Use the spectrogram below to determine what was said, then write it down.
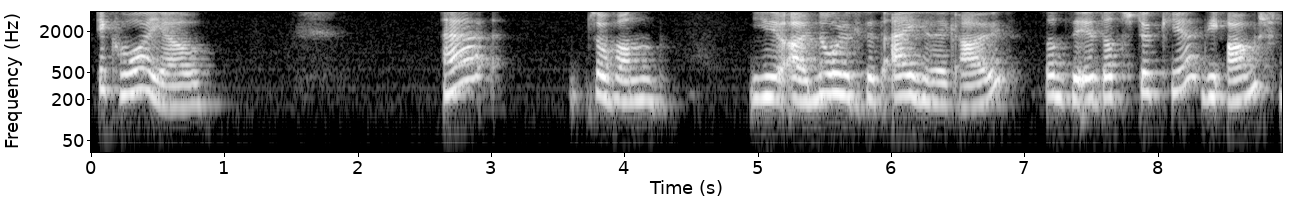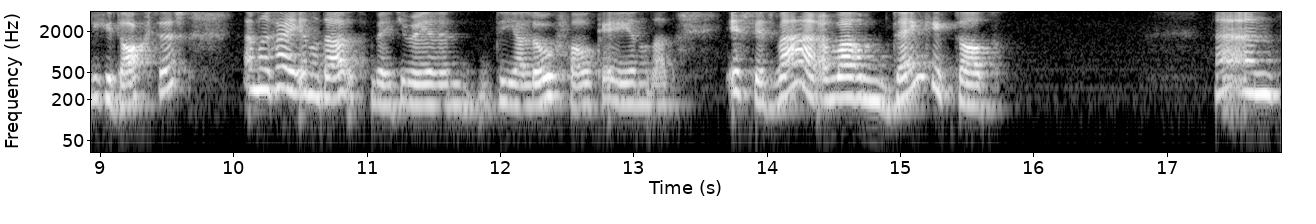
ik hoor jou. Hè? Zo van, je uitnodigt het eigenlijk uit. Dat, dat stukje, die angst, die gedachten. En dan ga je inderdaad een beetje weer in dialoog van, oké, inderdaad, is dit waar? En waarom denk ik dat? En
